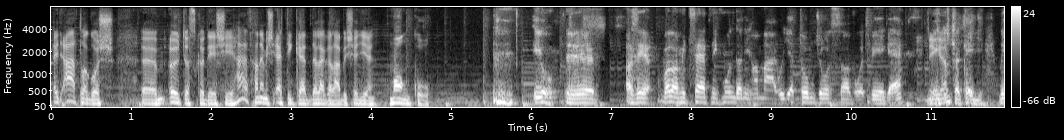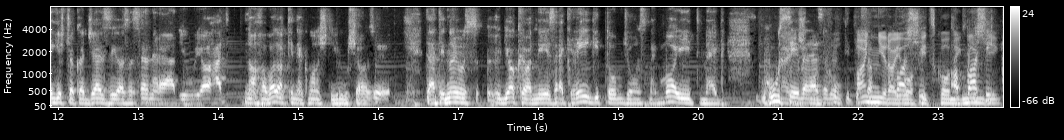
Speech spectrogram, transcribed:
egy átlagos ö, öltözködési, hát ha nem is etikett, de legalábbis egy ilyen mankó. Jó, azért valamit szeretnék mondani, ha már ugye Tom jones volt vége, mégiscsak, egy, mégiscsak a jazzy az a zene rádiója, hát na, ha valakinek van stílusa, az ő. Tehát én nagyon gyakran nézek régi Tom Jones, meg mait, meg 20 ne évvel ezelőtt itt Annyira a pasi, jó a fickó, a pasi mindig.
